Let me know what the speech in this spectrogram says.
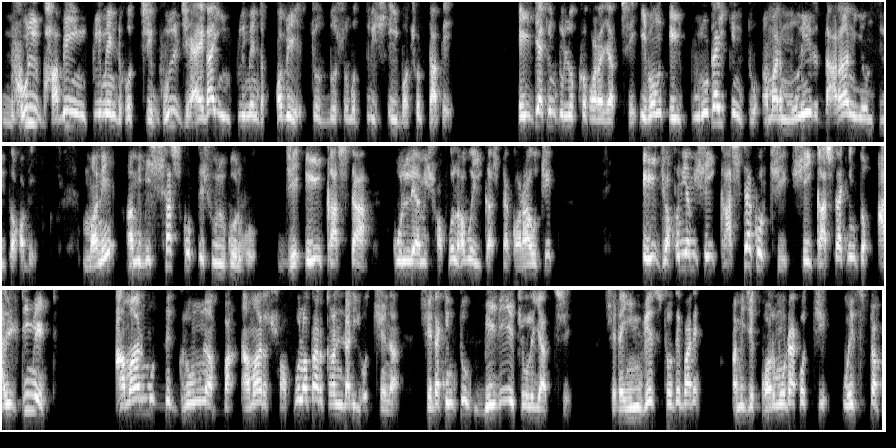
ভুলভাবে ইমপ্লিমেন্ট হচ্ছে, ভুল জায়গায় ইমপ্লিমেন্ট হবে চোদ্দশো বত্রিশ এই বছরটাতে। এইটা কিন্তু লক্ষ্য করা যাচ্ছে এবং এই পুরোটাই কিন্তু আমার মনের দ্বারা নিয়ন্ত্রিত হবে। মানে আমি বিশ্বাস করতে শুরু করব যে এই কাজটা করলে আমি সফল হব, এই কাজটা করা উচিত। এই যখনই আমি সেই কাজটা করছি, সেই কাজটা কিন্তু আলটিমেট আমার মধ্যে গ্রোন আপ বা আমার সফলতার কাণ্ডারি হচ্ছে না, সেটা কিন্তু বেরিয়ে চলে যাচ্ছে। সেটা ইনভেস্ট হতে পারে, আমি যে কর্মটা করছি ওয়েস্ট অফ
